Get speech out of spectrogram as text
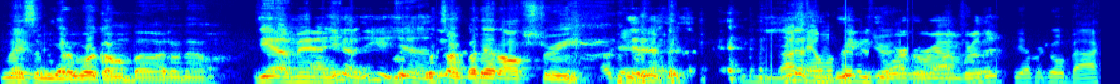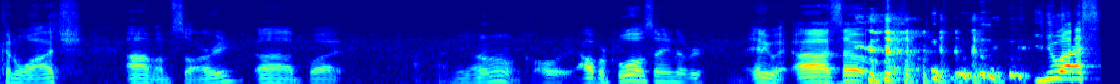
Maybe something you got to work on, Bo. I don't know. yeah, man. Yeah, yeah. yeah. We'll talk about that off stream. okay, Yeah. yeah. Josh Hamilton, if you're work ever around, watching brother. this, if you ever go back and watch, um, I'm sorry, uh, but I, don't know. Call it Albert Pujols saying never. Anyway, uh, so U.S.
